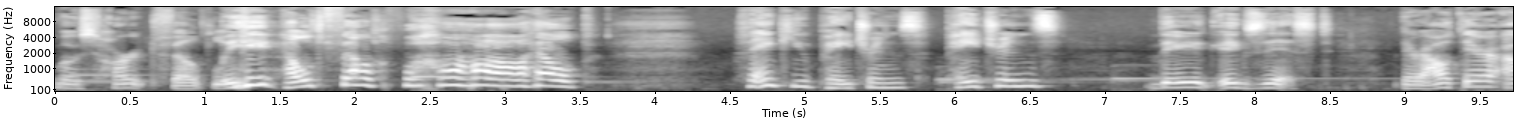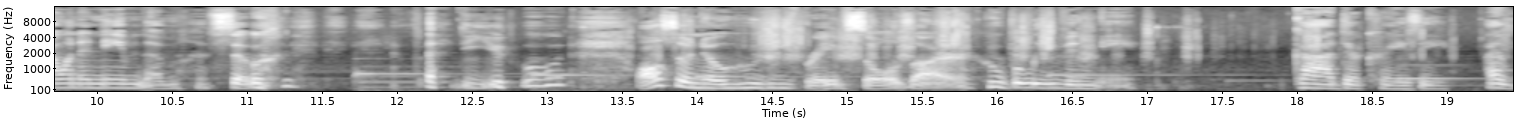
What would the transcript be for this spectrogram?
most heartfeltly healthfelt help. Thank you patrons. Patrons they exist. They're out there. I want to name them. So do you also know who these brave souls are who believe in me. God they're crazy. I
